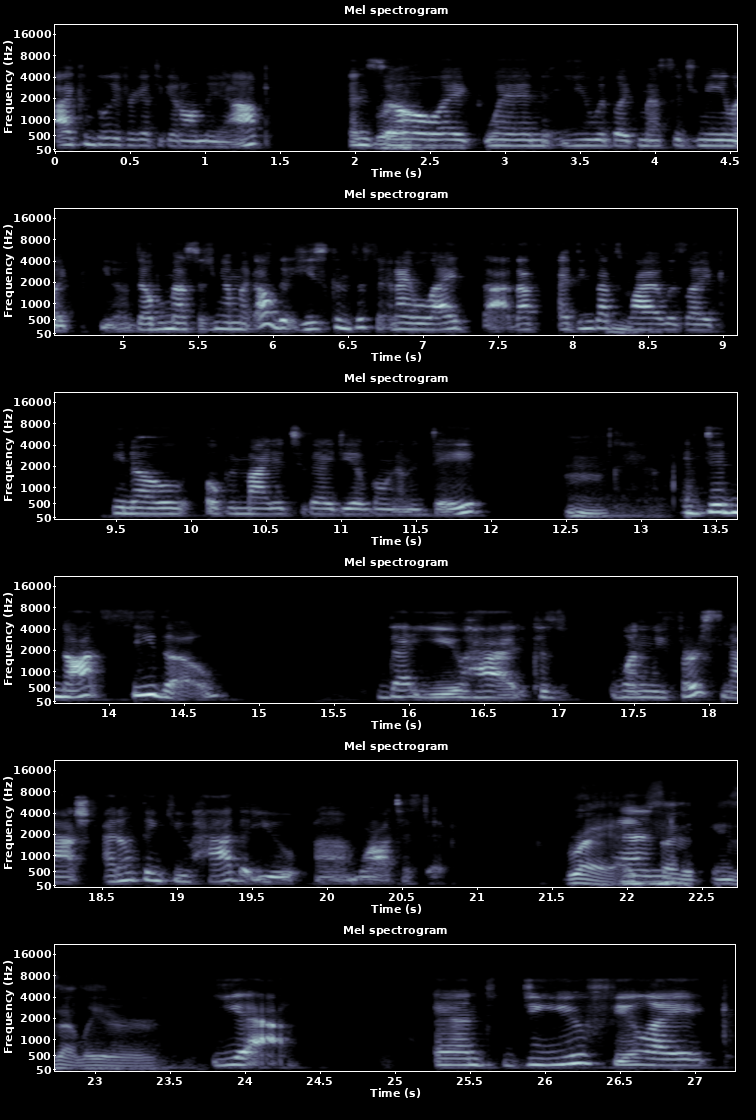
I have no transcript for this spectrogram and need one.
I completely forget to get on the app. And so like when you would like message me, like, you know, double message me, I'm like, oh, but he's consistent. And I like that. That's I think that's Mm. why I was like, you know, open-minded to the idea of going on a date. Mhm. I did not see though that you had because when we first matched, I don't think you had that you um, were autistic. right i And- decided to change that later Yeah. And do you feel like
